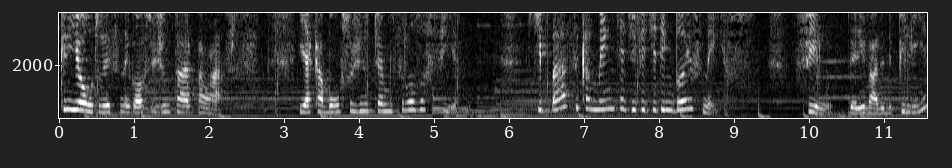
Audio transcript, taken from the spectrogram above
criou todo esse negócio de juntar palavras e acabou surgindo o termo filosofia, que basicamente é dividido em dois meios. Filo, derivado de pilia,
